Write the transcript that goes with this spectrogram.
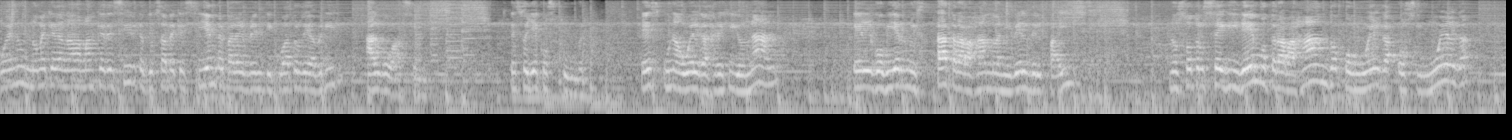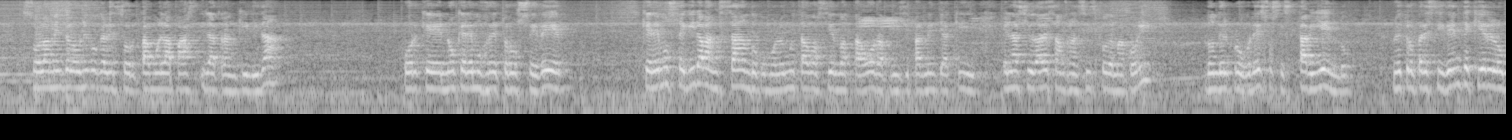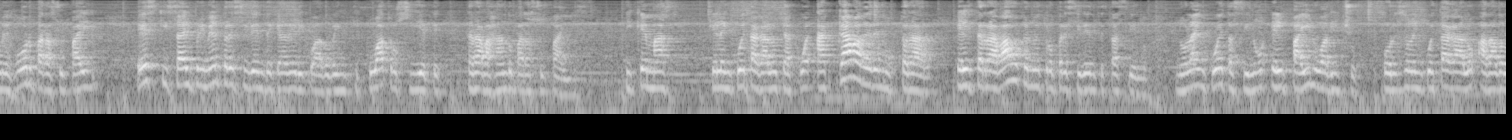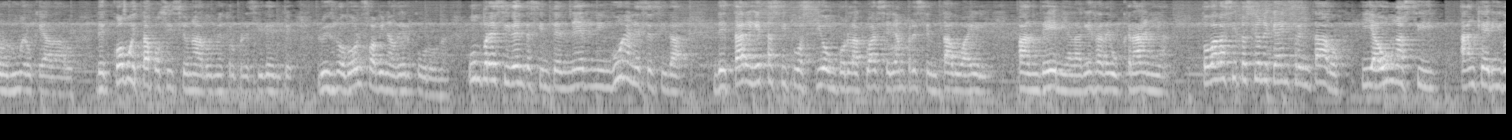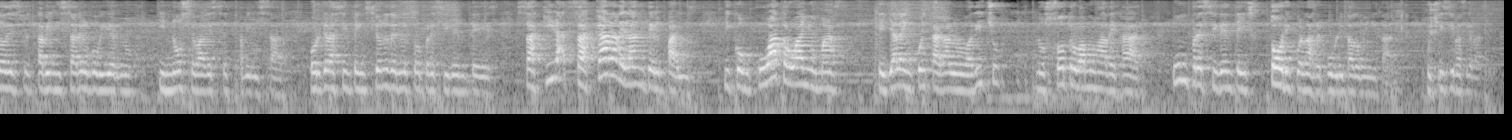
Bueno, no me queda nada más que decir que tú sabes que siempre para el 24 de abril algo hacen. Eso ya es costumbre. Es una huelga regional. El gobierno está trabajando a nivel del país. Nosotros seguiremos trabajando con huelga o sin huelga. Solamente lo único que le exhortamos es la paz y la tranquilidad. Porque no queremos retroceder queremos seguir avanzando como lo hemos estado haciendo hasta ahora, principalmente aquí en la ciudad de San Francisco de Macorís, donde el progreso se está viendo. Nuestro presidente quiere lo mejor para su país. Es quizá el primer presidente que ha dedicado 24-7 trabajando para su país. ¿Y qué más que la encuesta Galo que acaba de demostrar el trabajo que nuestro presidente está haciendo. No la encuesta, sino el país lo ha dicho. Por eso la encuesta Galo ha dado los números que ha dado, de cómo está posicionado nuestro presidente Luis Rodolfo Abinader Corona. Un presidente sin tener ninguna necesidad de estar en esta situación por la cual se le han presentado a él, pandemia, la guerra de Ucrania, todas las situaciones que ha enfrentado y aún así han querido desestabilizar el gobierno y no se va a desestabilizar, porque las intenciones de nuestro presidente es sacar, adelante el país y con cuatro años más, que ya la encuesta Galo lo ha dicho, nosotros vamos a dejar un presidente histórico en la República Dominicana. Muchísimas gracias.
